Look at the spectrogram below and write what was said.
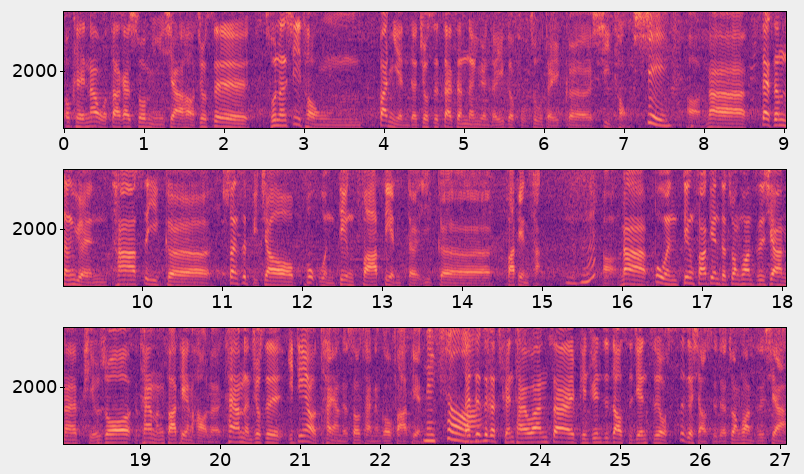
？OK，那我大概说明一下哈，就是储能系统扮演的就是再生能源的一个辅助的一个系统。是。哦，那再生能源它是一个算是比较不稳定发电的一个发电厂。嗯哼，好，那不稳定发电的状况之下呢，比如说太阳能发电好了，太阳能就是一定要有太阳的时候才能够发电，没错。但是这个全台湾在平均制造时间只有四个小时的状况之下，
